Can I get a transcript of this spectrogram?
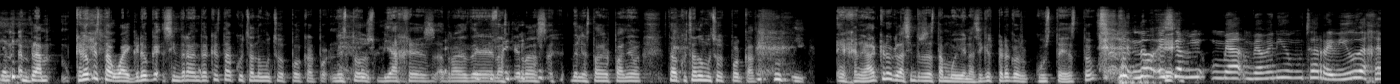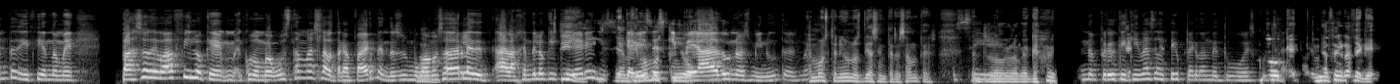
En, en plan, creo que está guay. Creo que, sinceramente, es que está escuchando muchos podcasts en estos viajes a través de las tierras del Estado español. Está escuchando muchos podcasts. Y en general creo que las intros están muy bien, así que espero que os guste esto. No, es Eh, que a mí me ha, me ha venido mucha review de gente diciéndome, paso de Buffy lo que como me gusta más la otra parte, entonces vamos a darle a la gente lo que Sí, quiere y si queréis hemos tenido- esquipead unos minutos, ¿no? Hemos tenido unos días interesantes Sí. dentro de lo que cabe. No, pero que, ¿qué ibas a decir? Perdón de tu escucha. No, que, que me hace gracia que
